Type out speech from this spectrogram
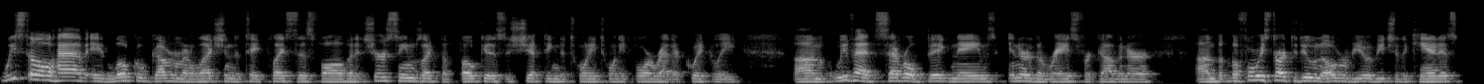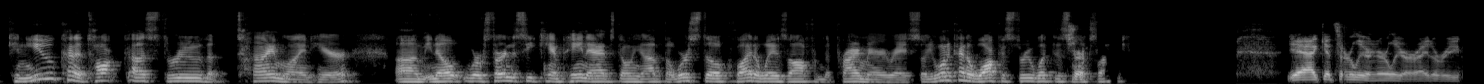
we still have a local government election to take place this fall, but it sure seems like the focus is shifting to 2024 rather quickly. Um, we've had several big names enter the race for governor. Um, but before we start to do an overview of each of the candidates, can you kind of talk us through the timeline here? Um, you know, we're starting to see campaign ads going up, but we're still quite a ways off from the primary race. So you want to kind of walk us through what this sure. looks like? Yeah, it gets earlier and earlier, right? Every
